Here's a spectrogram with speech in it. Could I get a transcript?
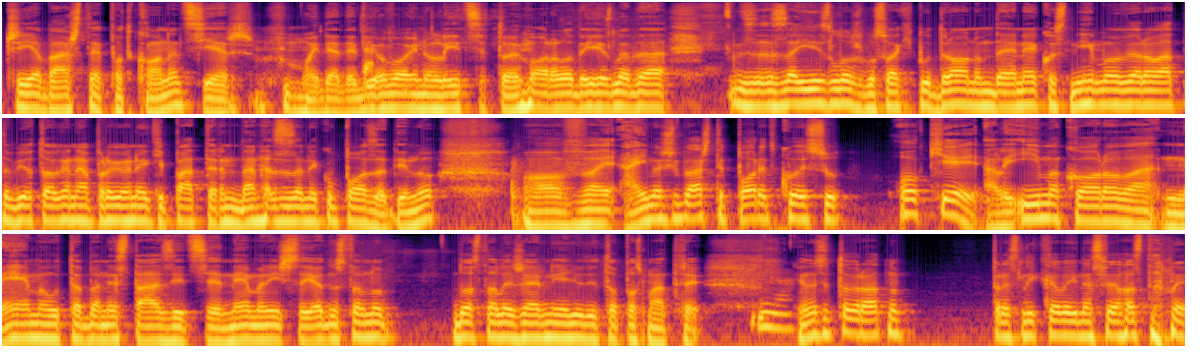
čija bašta je pod konac, jer moj dede je bio da. vojno lice, to je moralo da izgleda za izložbu svaki put dronom, da je neko snimao, verovatno bi od toga napravio neki pattern danas za neku pozadinu. Ovaj, a imaš i bašte pored koje su ok, ali ima korova, nema utabane stazice, nema ništa, jednostavno dosta ležernije ljudi to posmatraju. Da. I onda se to verovatno preslikava i na sve ostale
